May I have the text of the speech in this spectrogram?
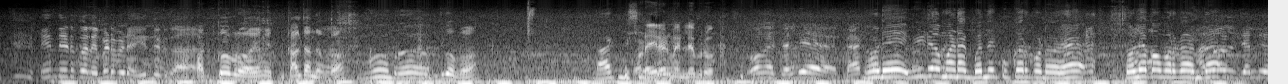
ಹಿಂದೆ ಹಿಡ್ಕೊಲಿ ಬಿಡು ಬಿಡು ಹಿಂದೆ ಹಿಡ್ಕೊ. ಪಟ್ಕೋ ಬ್ರೋ ಏಮೈತಿ ಕಾಲ್ ತಂದೆ ಬ್ರೋ? ಹ್ಞೂ ಬ್ರೋ. ಇದ್ಕೋ ಬ್ರೋ? ನಾಲ್ಕು ಬಿಸಿ ಇರೋಣ ಮನೇಲೆ ಬ್ರೋ. ಹೋಗ ಜಲ್ದಿ ಪ್ಯಾಕ್ ನೋಡಿ ವಿಡಿಯೋ ಮಾಡಕ್ ಬಂದೆ ಕುಕ್ಕರ್ ಕೊಡೋರೆ. ತೊಳೆಕೋಬರ್ಗ ಅಂತ. ಜಲ್ದಿ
